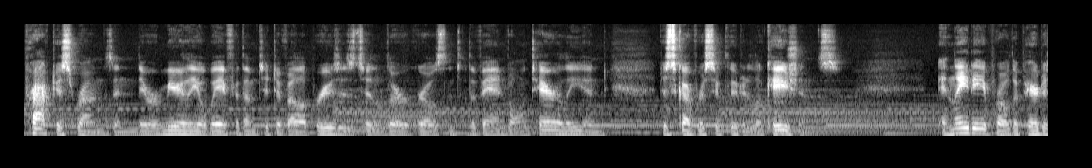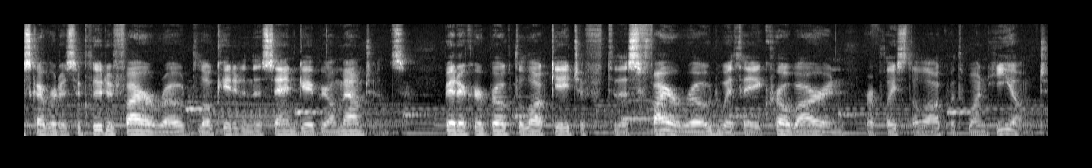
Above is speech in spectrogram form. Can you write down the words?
practice runs, and they were merely a way for them to develop ruses to lure girls into the van voluntarily and discover secluded locations. In late April, the pair discovered a secluded fire road located in the San Gabriel Mountains. Bittaker broke the lock gate to this fire road with a crowbar and replaced the lock with one he owned.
